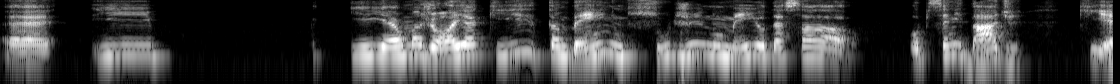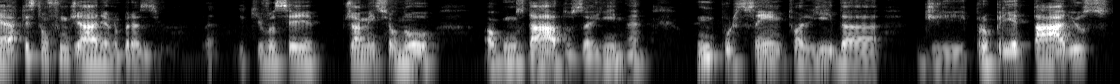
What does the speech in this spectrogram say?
É, e e é uma joia que também surge no meio dessa obscenidade que é a questão fundiária no Brasil. Né? E que você já mencionou alguns dados aí, né? 1% ali da, de proprietários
